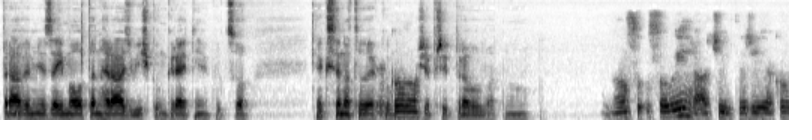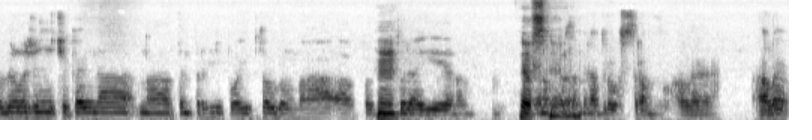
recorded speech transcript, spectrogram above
právě mě zajímalo ten hráč, víš konkrétně, jako co, jak se na to jako, jako může připravovat. No. No, jsou i hráči, kteří jako vyloženě čekají na, na ten první pohyb toho golmana a pak hmm. to dají jenom, Jasně, jenom no. na druhou stranu, ale ale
